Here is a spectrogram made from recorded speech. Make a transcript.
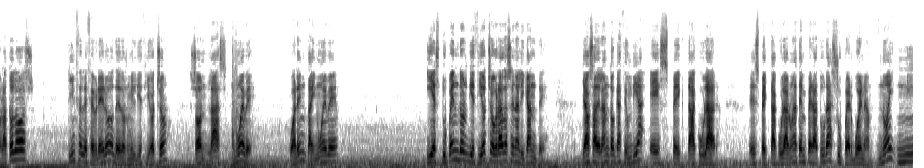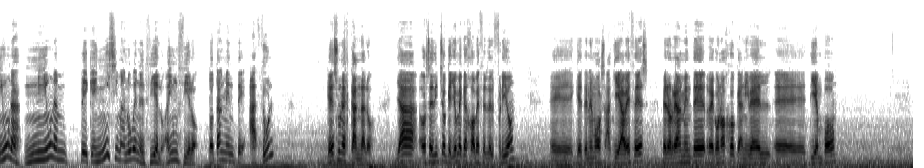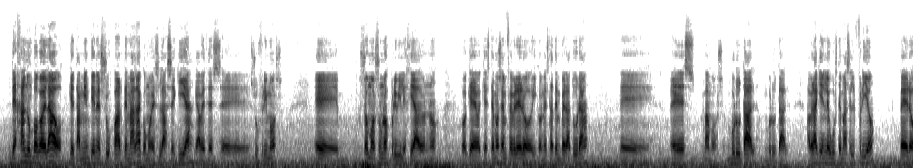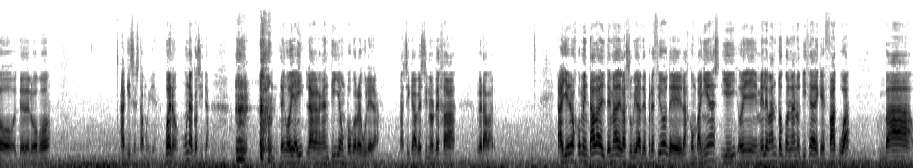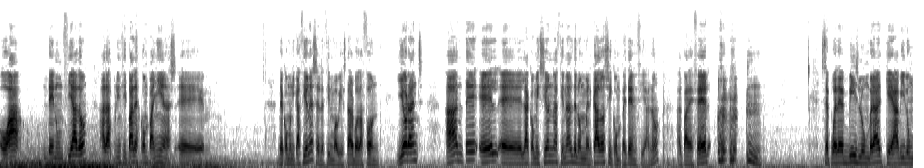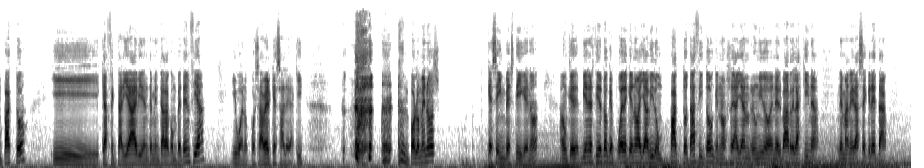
Hola a todos, 15 de febrero de 2018, son las 9.49 y estupendos 18 grados en Alicante. Ya os adelanto que hace un día espectacular, espectacular, una temperatura súper buena. No hay ni una, ni una pequeñísima nube en el cielo, hay un cielo totalmente azul que es un escándalo. Ya os he dicho que yo me quejo a veces del frío, eh, que tenemos aquí a veces, pero realmente reconozco que a nivel eh, tiempo, dejando un poco de lado, que también tiene su parte mala, como es la sequía, que a veces eh, sufrimos, somos unos privilegiados, ¿no? Porque que estemos en febrero y con esta temperatura es, vamos, brutal, brutal. Habrá quien le guste más el frío, pero desde luego aquí se está muy bien. Bueno, una cosita. Tengo hoy ahí la gargantilla un poco regulera, así que a ver si nos deja grabar. Ayer os comentaba el tema de las subidas de precios de las compañías y hoy me levanto con la noticia de que Facua va o ha denunciado a las principales compañías eh, de comunicaciones, es decir, Movistar, Vodafone y Orange, ante eh, la Comisión Nacional de los Mercados y Competencia, ¿no? Al parecer se puede vislumbrar que ha habido un pacto y que afectaría evidentemente a la competencia y bueno, pues a ver qué sale de aquí. Por lo menos que se investigue, ¿no? Aunque bien es cierto que puede que no haya habido un pacto tácito, que no se hayan reunido en el bar de la esquina de manera secreta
